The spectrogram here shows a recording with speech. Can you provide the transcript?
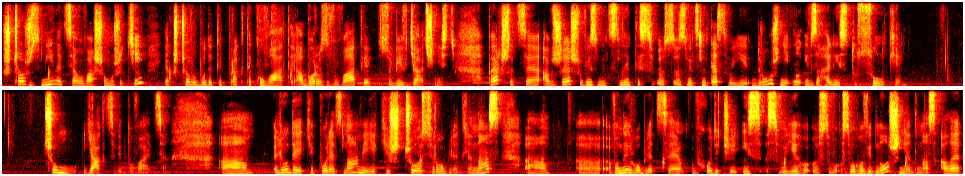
Що ж зміниться у вашому житті, якщо ви будете практикувати або розвивати собі вдячність? Перше, це а вже ж ви зміцните, зміцните свої дружні, ну і взагалі стосунки. Чому? Як це відбувається? Люди, які поряд з нами, які щось роблять для нас, вони роблять це, виходячи із своєго, свого відношення до нас, але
